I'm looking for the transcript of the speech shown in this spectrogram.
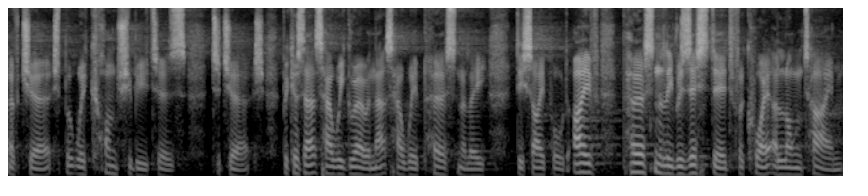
of church, but we're contributors to church because that's how we grow and that's how we're personally discipled. I've personally resisted for quite a long time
